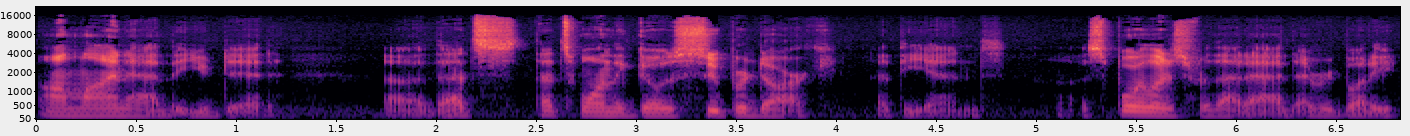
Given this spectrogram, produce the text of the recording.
online ad that you did. Uh, that's that's one that goes super dark at the end. Uh, spoilers for that ad, everybody,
